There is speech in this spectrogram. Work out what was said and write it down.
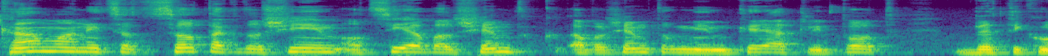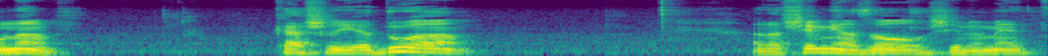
כמה ניצוצות הקדושים הוציא הבעל שם, הבעל שם טוב מעמקי הקליפות בתיקוניו. כאשר ידוע, אז השם יעזור שבאמת,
